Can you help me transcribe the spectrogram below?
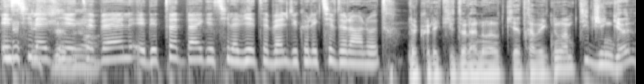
Et si la vie était belle et des tote bags Et si la vie était belle du collectif de l'un à l'autre. Le collectif de la Note qui est avec nous. Un petit jingle.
